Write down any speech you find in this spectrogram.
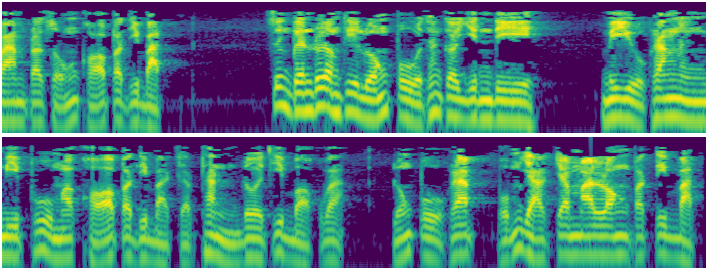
ความประสงค์ขอปฏิบัติ ซึ่งเป็นเรื่องที่หลวงปู่ท่านก็ยินดี มีอยู่ครั้งหนึ่งมีผู้มาขอปฏิบัติกับท่าน โดยที่บอกว่า หลวงปู่ครับ ผมอยากจะมาลองปฏิบัติ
